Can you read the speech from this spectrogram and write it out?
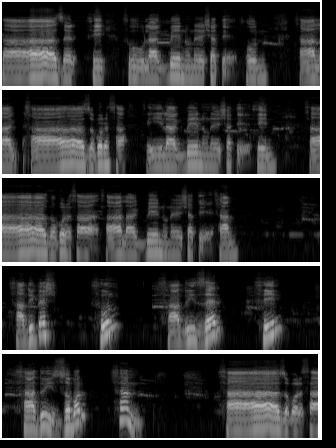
সা সি, সু লাগবে নুনের সাথে সুন সা লাগ, সা জবর সা, সি লাগবে নুনের সাথে সিন। সা জবর সা সা লাগবে নুনের সাথে সান। সা দুই পেশ, সুন। সা দুই জের, সিন। সা দুই জবর, সান। সা জবর সা,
